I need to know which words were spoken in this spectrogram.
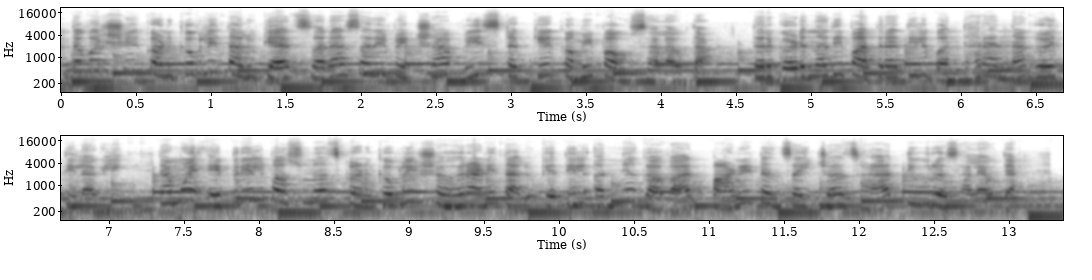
गतवर्षी कणकवली तालुक्यात सरासरीपेक्षा वीस टक्के कमी पाऊस झाला होता. तर गडनदी पात्रातील बंधाऱ्यांना गळती लागली. त्यामुळे एप्रिल पासूनच कणकवली शहर आणि तालुक्यातील अन्य गावात पाणी टंचाईच्या झळा तीव्र झाल्या होत्या.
